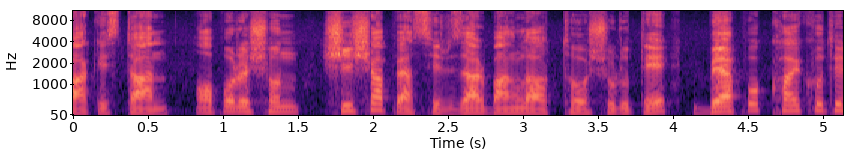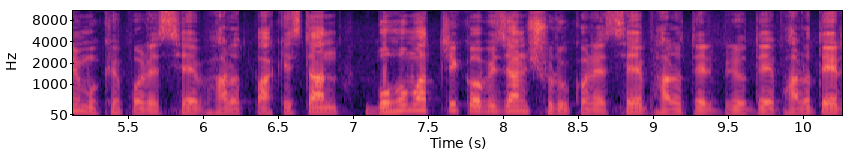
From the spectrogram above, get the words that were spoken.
পাকিস্তান। অপারেশন সীসা প্যাসির, যার বাংলা অর্থ শুরুতে ব্যাপক ক্ষয়ক্ষতির মুখে পড়েছে, ভারত পাকিস্তান বহুমাত্রিক অভিযান শুরু করেছে ভারতের বিরুদ্ধে। ভারতের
